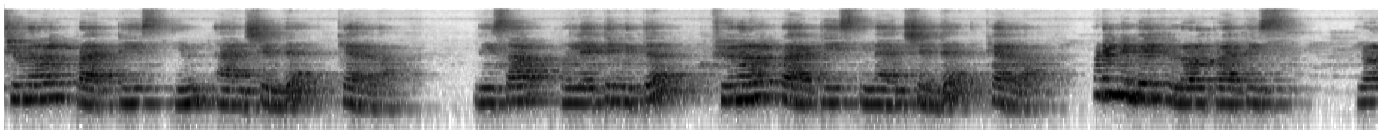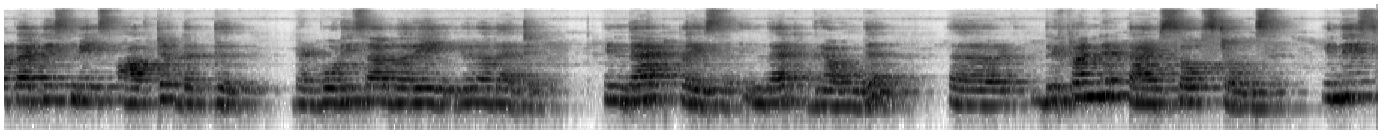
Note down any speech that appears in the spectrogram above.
funeral practice in ancient Kerala. These are relating with the funeral practice in ancient Kerala. What do you mean by funeral practice? Funeral practice means after death, dead bodies are burying. You know that. In that place, in that ground, different types of stones. In these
